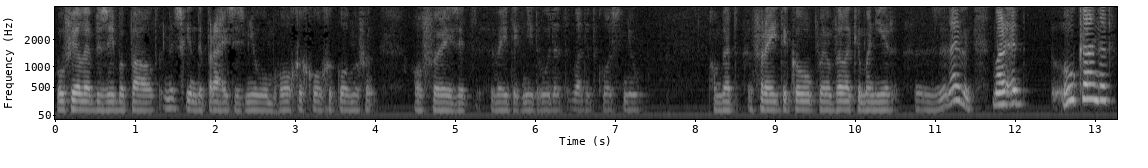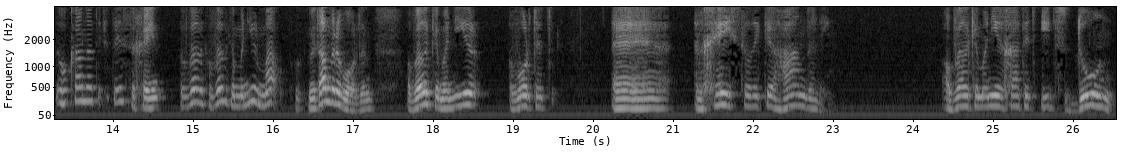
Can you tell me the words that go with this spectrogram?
hoeveel hebben ze bepaald, misschien de prijs is nu omhoog gekomen, of eh, is het, weet ik niet hoe dat, wat het kost nu, om dat vrij te kopen, op welke manier, maar hoe kan dat, hoe kan dat, het is er geen, welke, welke manier, maar, met andere woorden, op welke manier wordt het uh, een geestelijke handeling op welke manier gaat het iets doen,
